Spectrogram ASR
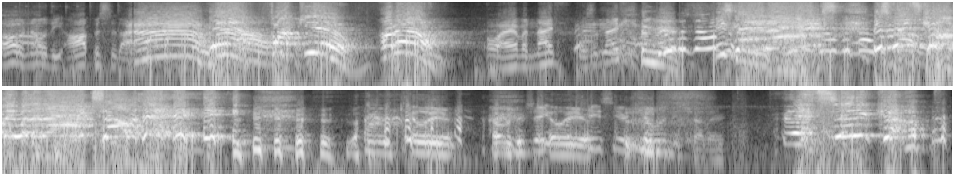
Oh no, the opposite. eye. Ah! Yeah, fuck you! Oh no! Oh, I have a knife. There's a knife. Come here. He's got an axe! This man's killing me with an axe! Help me! I'm gonna kill you. I'm gonna Jake kill you. Casey are killing each other. It's Jacob!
